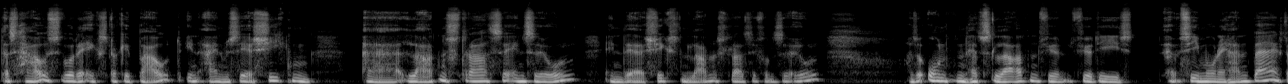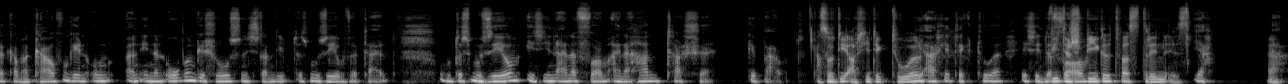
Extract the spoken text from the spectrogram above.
das Haus wurde extra gebaut in einem sehr schicken äh, Ladenstraße in Seoul, in der schicksten Ladenstraße von Seoul. Also unten hat es Laden für, für die äh, Simone Handbags, da kann man kaufen gehen und in den oberen Geschossen ist dann die, das Museum verteilt. Und das Museum ist in einer Form einer Handtasche gebaut. Also die Architektur, die Architektur ist in der widerspiegelt, Form, was drin ist. Ja. ja.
